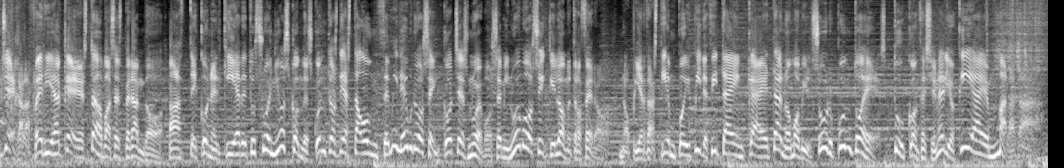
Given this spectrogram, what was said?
Llega la feria que estabas esperando. Hazte con el Kia de tus sueños con descuentos de hasta 11.000 euros en coches nuevos, seminuevos y kilómetro cero. No pierdas tiempo y pide cita en caetanomobilsur.es, tu concesionario Kia en Málaga.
